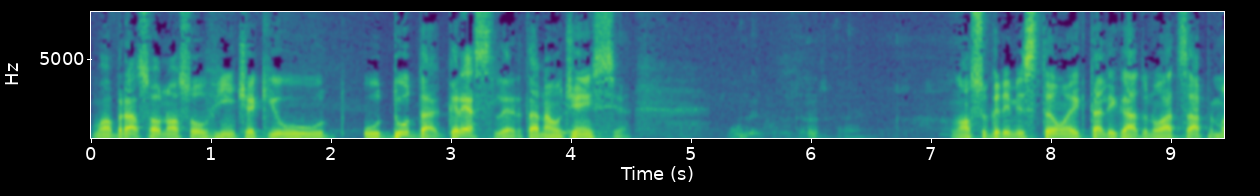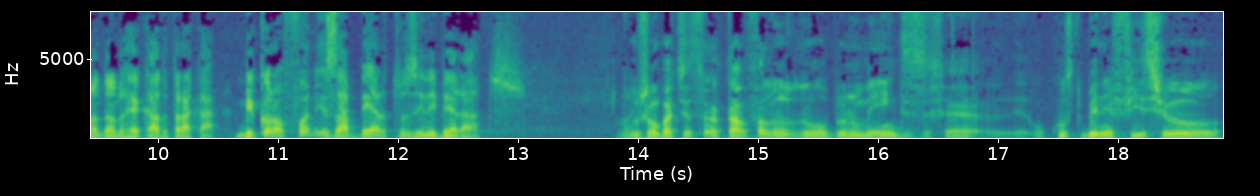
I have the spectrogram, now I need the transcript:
um abraço ao nosso ouvinte aqui, o, o Duda Gressler, tá na audiência. Nosso gremistão aí que tá ligado no WhatsApp mandando recado para cá. Microfones abertos e liberados. O João Batista estava falando do Bruno Mendes. É, o custo-benefício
